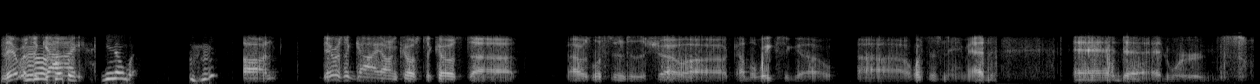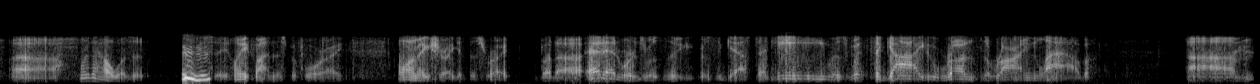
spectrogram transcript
There was a guy okay. You know? Mhm. on there was a guy on Coast to Coast. Uh, I was listening to the show uh, a couple of weeks ago. Uh, what's his name? Ed Ed uh, Edwards. Uh, where the hell was it? Let me see. Let me find this before I. I want to make sure I get this right. But uh, Ed Edwards was the was the guest, and he was with the guy who runs the Rhine Lab. Um,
